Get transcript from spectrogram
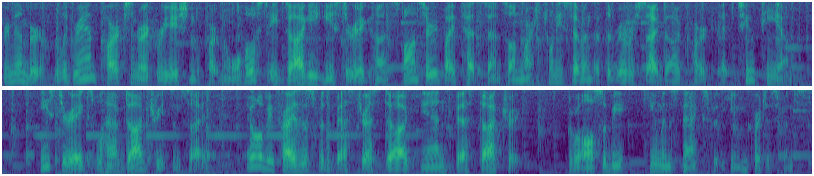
Remember, the La Grande Parks and Recreation Department will host a doggy Easter egg hunt sponsored by PetSense on March 27th at the Riverside Dog Park at 2 p.m. Easter eggs will have dog treats inside. There will be prizes for the best dressed dog and best dog trick. There will also be human snacks for the human participants.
